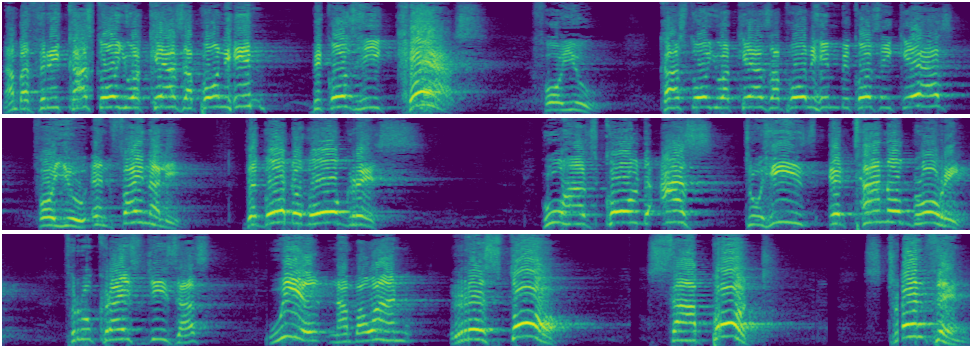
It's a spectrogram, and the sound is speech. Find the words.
Number three, cast all your cares upon him because he cares for you. Cast all your cares upon him because he cares for you. And finally, the God of all grace, who has called us to his eternal glory through Christ Jesus, will, number one, restore, support, strengthen,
